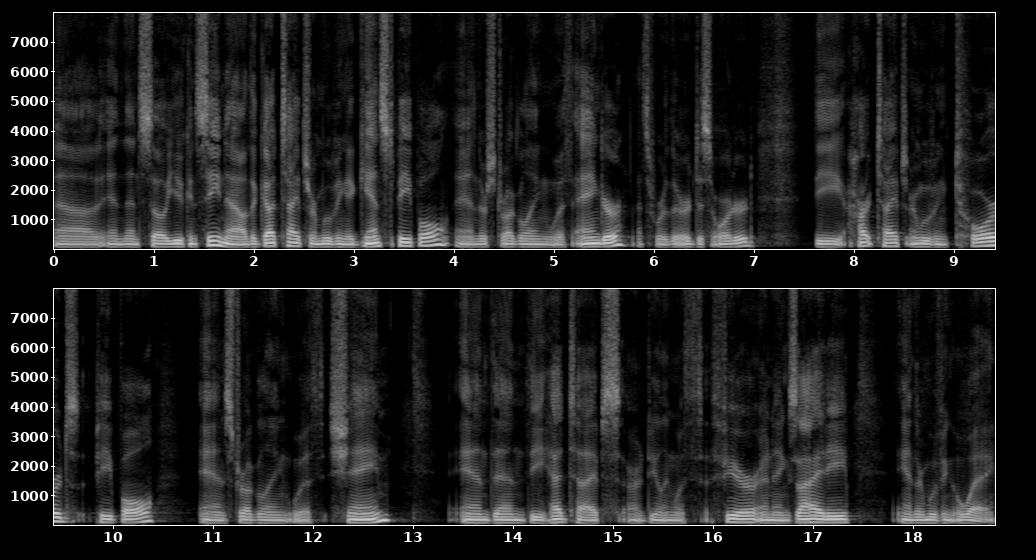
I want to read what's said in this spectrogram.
Uh, and then so you can see now the gut types are moving against people and they're struggling with anger. That's where they're disordered. The heart types are moving towards people and struggling with shame. And then the head types are dealing with fear and anxiety and they're moving away.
